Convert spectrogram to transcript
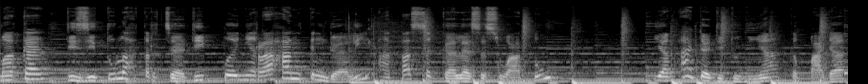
maka di situlah terjadi penyerahan kendali atas segala sesuatu yang ada di dunia kepada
